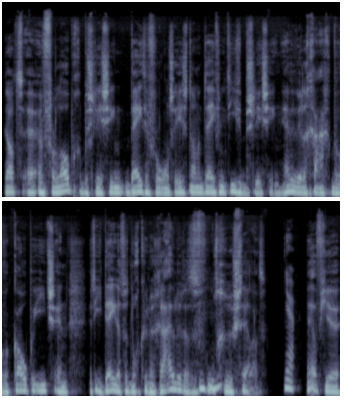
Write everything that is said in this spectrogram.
dat eh, een voorlopige beslissing beter voor ons is dan een definitieve beslissing. We willen graag, we kopen iets en het idee dat we het nog kunnen ruilen, dat het voelt Mhm. geruststellend. Ja. Of je,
